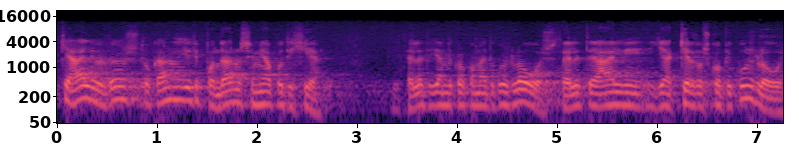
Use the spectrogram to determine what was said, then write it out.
Και άλλοι βεβαίως το κάνουν γιατί ποντάρουν σε μια αποτυχία. Θέλετε για μικροκομματικούς λόγους, θέλετε άλλοι για κερδοσκοπικούς λόγους.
